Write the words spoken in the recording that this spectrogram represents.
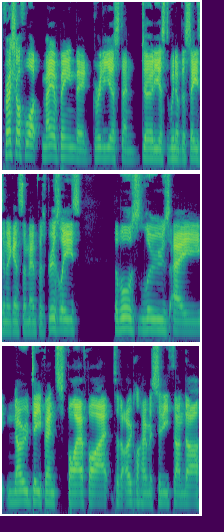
Fresh off what may have been their grittiest and dirtiest win of the season against the Memphis Grizzlies, the Wolves lose a no defense firefight to the Oklahoma City Thunder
